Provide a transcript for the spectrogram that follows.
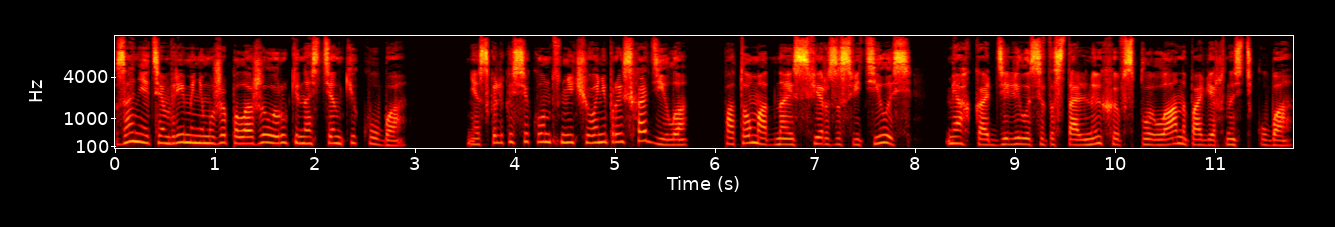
Заня тем временем уже положила руки на стенки куба. Несколько секунд ничего не происходило. Потом одна из сфер засветилась, мягко отделилась от остальных и всплыла на поверхность куба.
